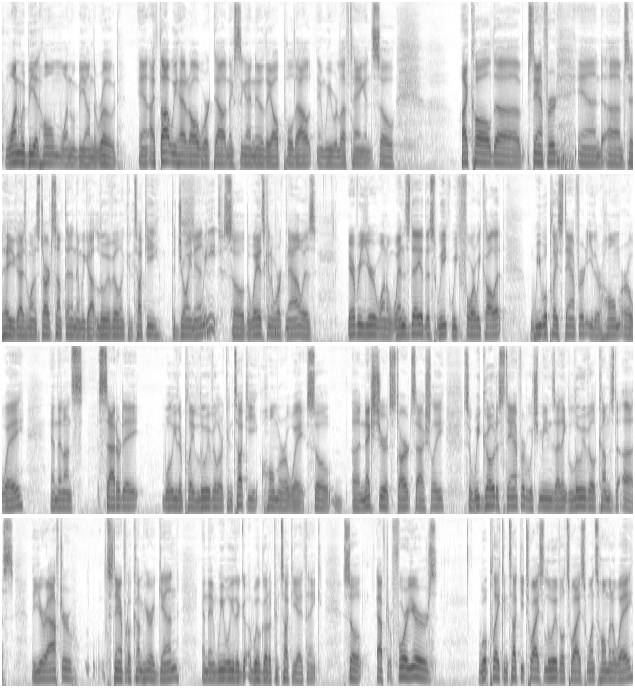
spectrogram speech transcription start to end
One would be at home, one would be on the road. And I thought we had it all worked out. Next thing I knew, they all pulled out and we were left hanging. So I called uh, Stanford and um, said, "Hey, you guys want to start something?" And then we got Louisville and Kentucky to join in. Sweet. So the way it's going to work now is every year on a Wednesday of this week, week four we call it, we will play Stanford either home or away, and then on S- Saturday we'll either play Louisville or Kentucky home or away. So uh, next year it starts actually. So we go to Stanford, which means I think Louisville comes to us. The year after, Stanford will come here again, and then we will either go, we'll go to Kentucky, I think. So after four years, we'll play Kentucky twice, Louisville twice, once home and away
